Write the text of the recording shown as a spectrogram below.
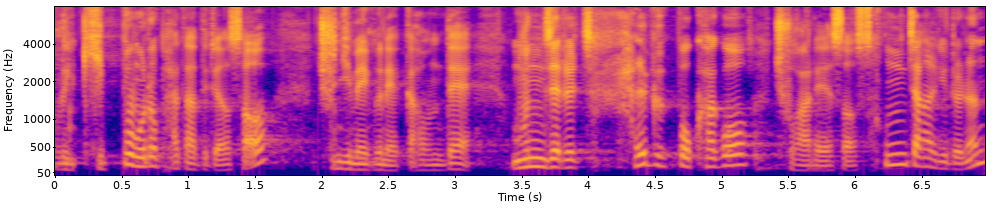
우리는 기쁨으로 받아들여서 주님의 은혜 가운데 문제를 잘 극복하고 주 안에서 성장을 이루는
